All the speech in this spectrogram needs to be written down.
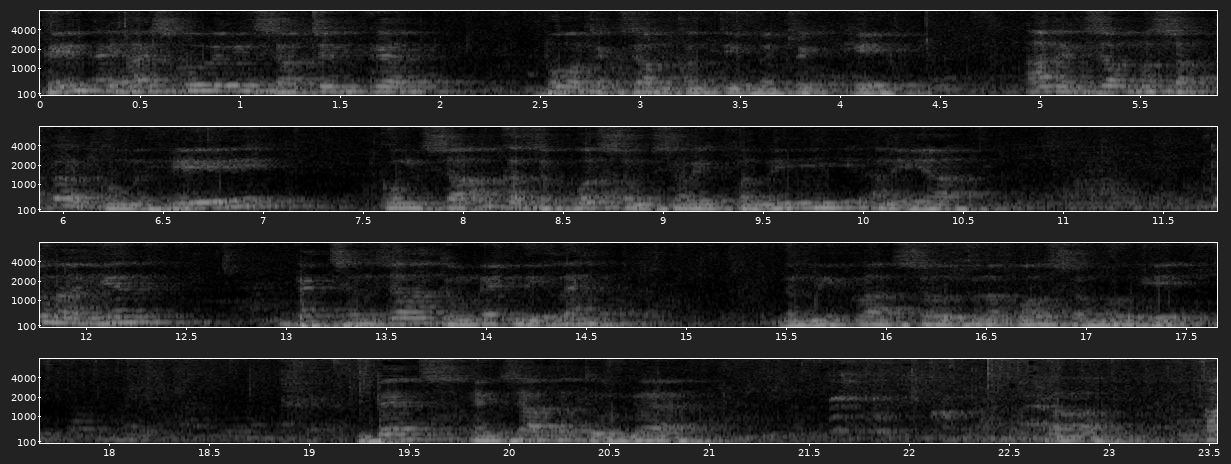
tin ai high school living certificate board exam kan ti metric hi an exam masak tar kum hi kum sa ka zakwa som sari pali ania tuna hian bek chanza tu ngai ni le. Nam ni class so tuna ko som ho hi. Bet exam tu ngai ah a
